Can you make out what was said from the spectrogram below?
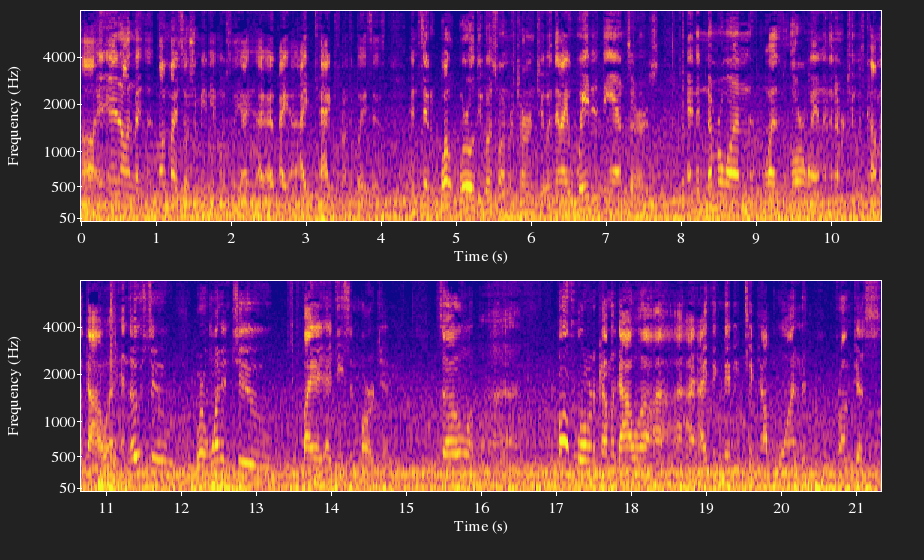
uh, and, and, on my on my social media mostly. I, I, I, I, tagged from other places and said, "What world do you most want to return to?" And then I weighted the answers, and the number one was Lorwyn, and the number two was Kamigawa, and those two were one and two by a, a decent margin. So uh, both Lorwyn and Kamigawa, I, I, think maybe ticked up one from just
